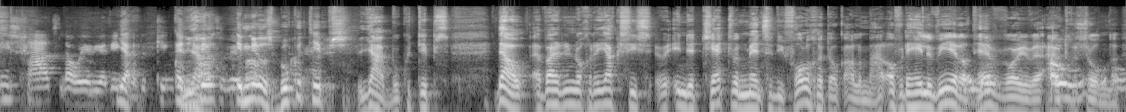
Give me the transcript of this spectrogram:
misgaat, je weer in Ja, op de kink. en Ja. inmiddels- boekentips. Ja, boekentips. Nou, er waren er nog reacties in de chat, want mensen die volgen het ook allemaal. Over de hele wereld hè, worden we uitgezonden. oh,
